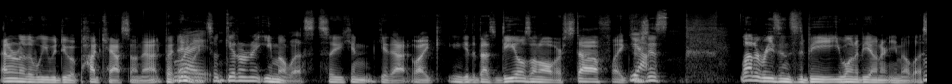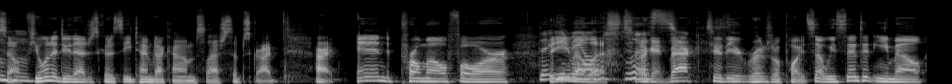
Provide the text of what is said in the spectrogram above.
I don't know that we would do a podcast on that. But anyway, Right. so get on our email list so you can get that. Like, you can get the best deals on all of our stuff. Like, there's just a lot of reasons to be, you want to be on our email list. Mm-hmm. So if you want to do that, just go to seedtime.com slash subscribe. All right. End promo for The the, email, email list. list. Okay. Back to the original point. So we sent an email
